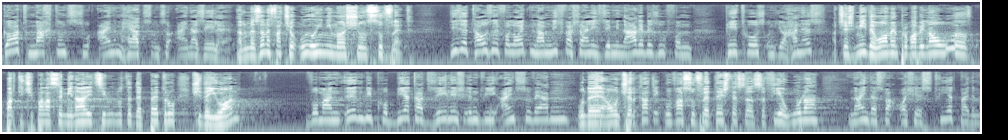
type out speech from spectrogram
Gott macht uns zu einem Herz und zu einer Seele. dar Dumnezeu ne face o, o inimă și un suflet. Diese Tausende von Leuten haben nicht wahrscheinlich Seminare besucht von Petrus und Johannes, Acești mii de oameni probabil n-au uh, participat la seminarii ținute de Petru și de Ioan, wo man irgendwie probiert hat, seelisch irgendwie eins zu werden. unde au încercat cumva sufletește să, să fie una. Nein, das war orchestriert bei dem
